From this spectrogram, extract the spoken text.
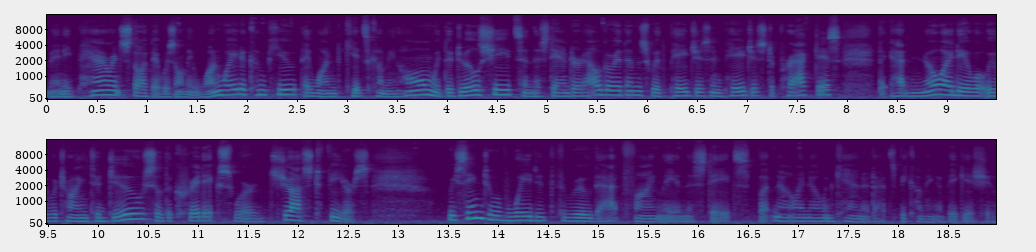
Many parents thought there was only one way to compute. They wanted kids coming home with the drill sheets and the standard algorithms with pages and pages to practice. They had no idea what we were trying to do, so the critics were just fierce. We seem to have waded through that finally in the States, but now I know in Canada it's becoming a big issue.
